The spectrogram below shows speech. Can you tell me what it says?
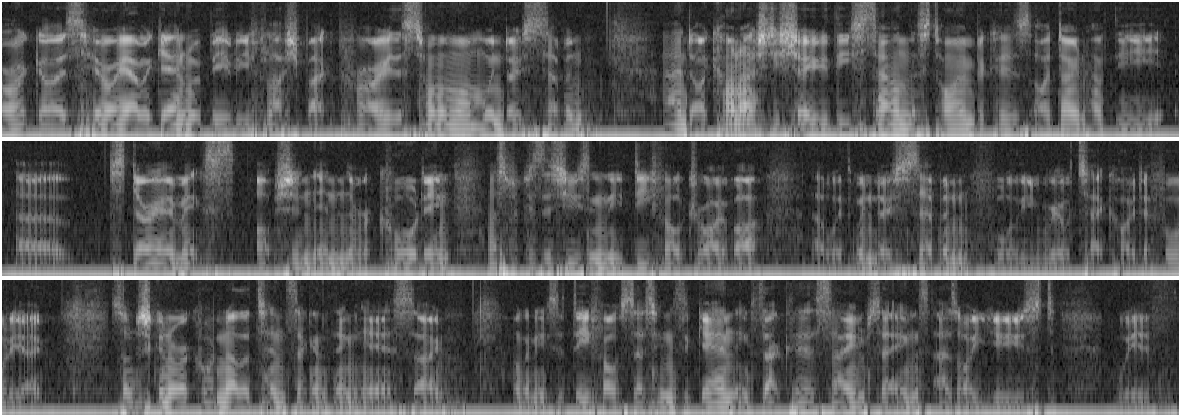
Alright guys, here I am again with BB Flashback Pro, this time I'm on Windows 7 and I can't actually show you the sound this time because I don't have the uh, stereo mix option in the recording, that's because it's using the default driver uh, with Windows 7 for the Realtek high def audio. So I'm just going to record another 10 second thing here, so I'm going to use the default settings again, exactly the same settings as I used with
